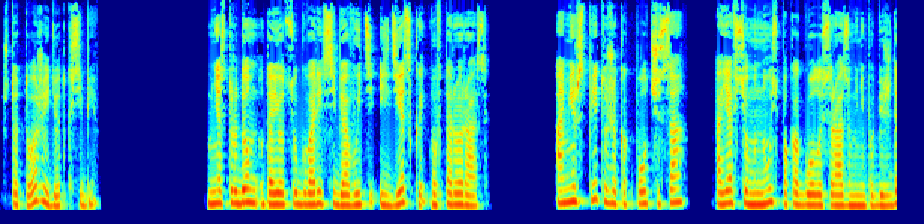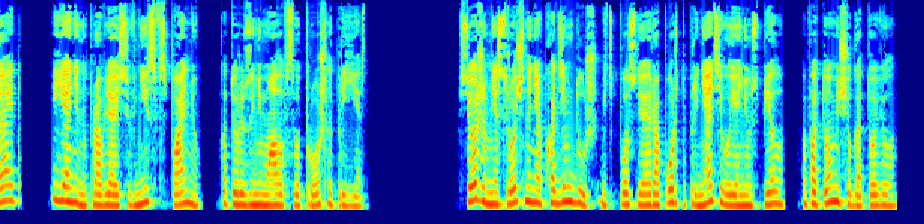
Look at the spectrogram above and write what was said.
что тоже идет к себе. Мне с трудом удается уговорить себя выйти из детской во второй раз. Амир спит уже как полчаса, а я все мнусь, пока голос разума не побеждает, и я не направляюсь вниз в спальню, которую занимала в свой прошлый приезд. Все же мне срочно необходим душ, ведь после аэропорта принять его я не успела, а потом еще готовила.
